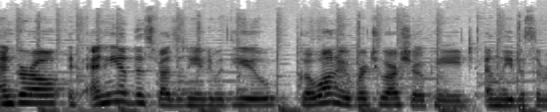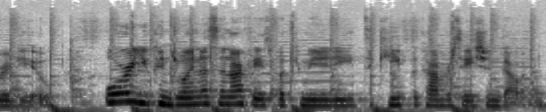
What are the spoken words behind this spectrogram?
And girl, if any of this resonated with you, go on over to our show page and leave us a review. Or you can join us in our Facebook community to keep the conversation going.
